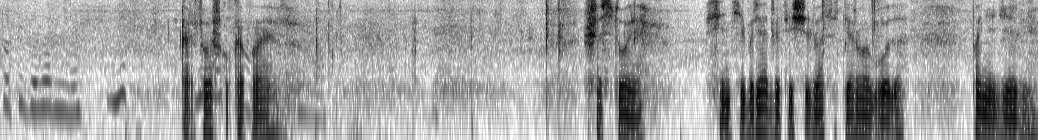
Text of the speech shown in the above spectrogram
что ты говорила. Картошку копают. 6 сентября 2021 года. Понедельник.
